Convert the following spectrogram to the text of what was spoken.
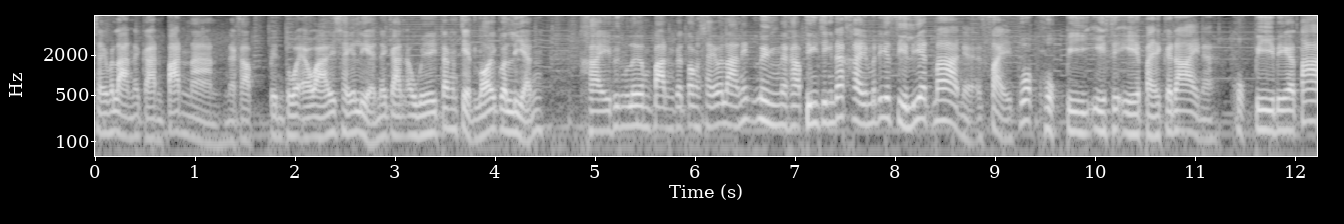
ใช้เวลาในการปั้นนานนะครับ เป็นตัว LR ที่ใช้เหรียญในการเอาไว้ตั้ง 700 กว่าเหรียญ ใครเพิ่งเริ่มปั้นก็ต้องใช้เวลานิดนึงนะครับ จริงๆ ถ้าใครไม่ได้ซีเรียสมากเนี่ยใส่พวก 6 ปี ECA ไปก็ได้นะ 6 ปีเบต้า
